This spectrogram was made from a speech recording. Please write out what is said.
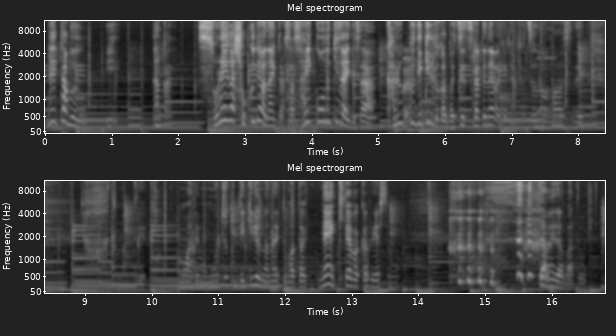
んで多分いなんかそれが職ではないからさ最高の機材でさ軽くできるとか別に使ってないわけじゃん普通のマウスで。いやーと思ってまあでももうちょっとできるようにならないとまたね機械ばっかり増やしても ダメだわと思って。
